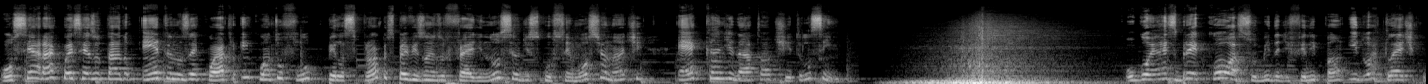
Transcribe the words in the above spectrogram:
O Ceará, com esse resultado, entra no Z4, enquanto o Flu, pelas próprias previsões do Fred no seu discurso emocionante, é candidato ao título sim. O Goiás brecou a subida de Filipão e do Atlético,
